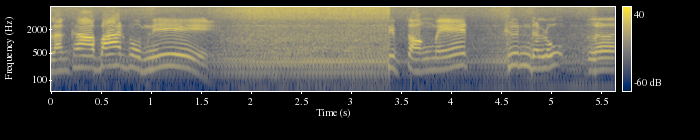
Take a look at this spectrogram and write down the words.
หลังคาบ้านผมนี่ 12 เมตรขึ้นทะลุเลย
